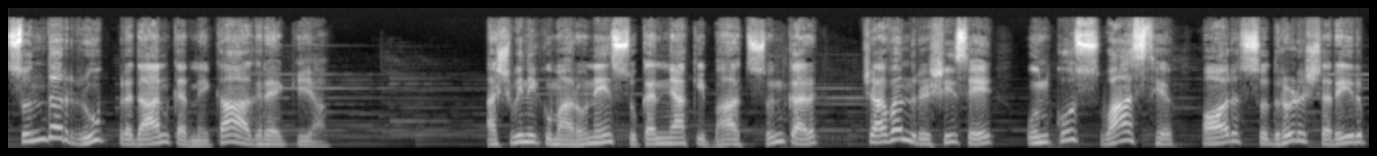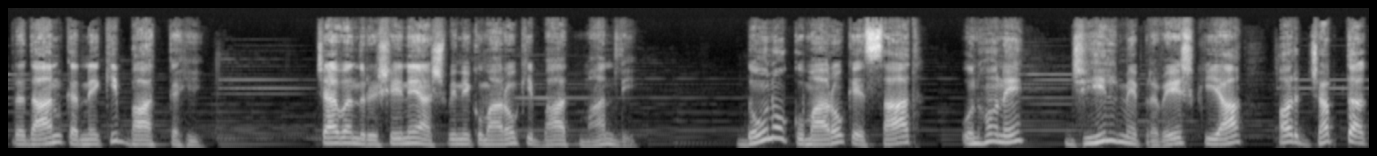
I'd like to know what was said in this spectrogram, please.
सुंदर रूप प्रदान करने का आग्रह किया। अश्विनी कुमारों ने सुकन्या की बात सुनकर चवन ऋषि से उनको स्वास्थ्य और सुदृढ़ शरीर प्रदान करने की बात कही। चवन ऋषि ने अश्विनी कुमारों की बात मान ली। दोनों कुमारों के साथ उन्होंने झील में प्रवेश किया और जब तक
